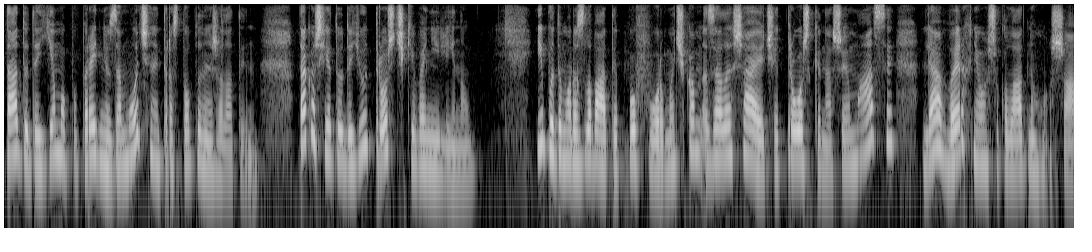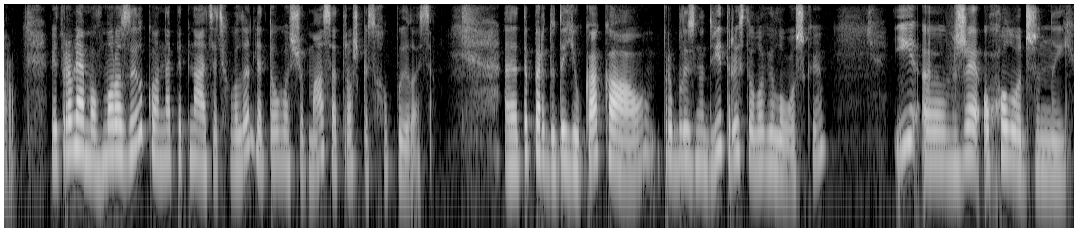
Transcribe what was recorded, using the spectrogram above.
та додаємо попередньо замочений та розтоплений желатин. Також я додаю трошечки ваніліну. І будемо розливати по формочкам, залишаючи трошки нашої маси для верхнього шоколадного шару. Відправляємо в морозилку на 15 хвилин для того, щоб маса трошки схопилася. Е, Тепер додаю какао, приблизно 2-3 столові ложки. І е, вже охолоджений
